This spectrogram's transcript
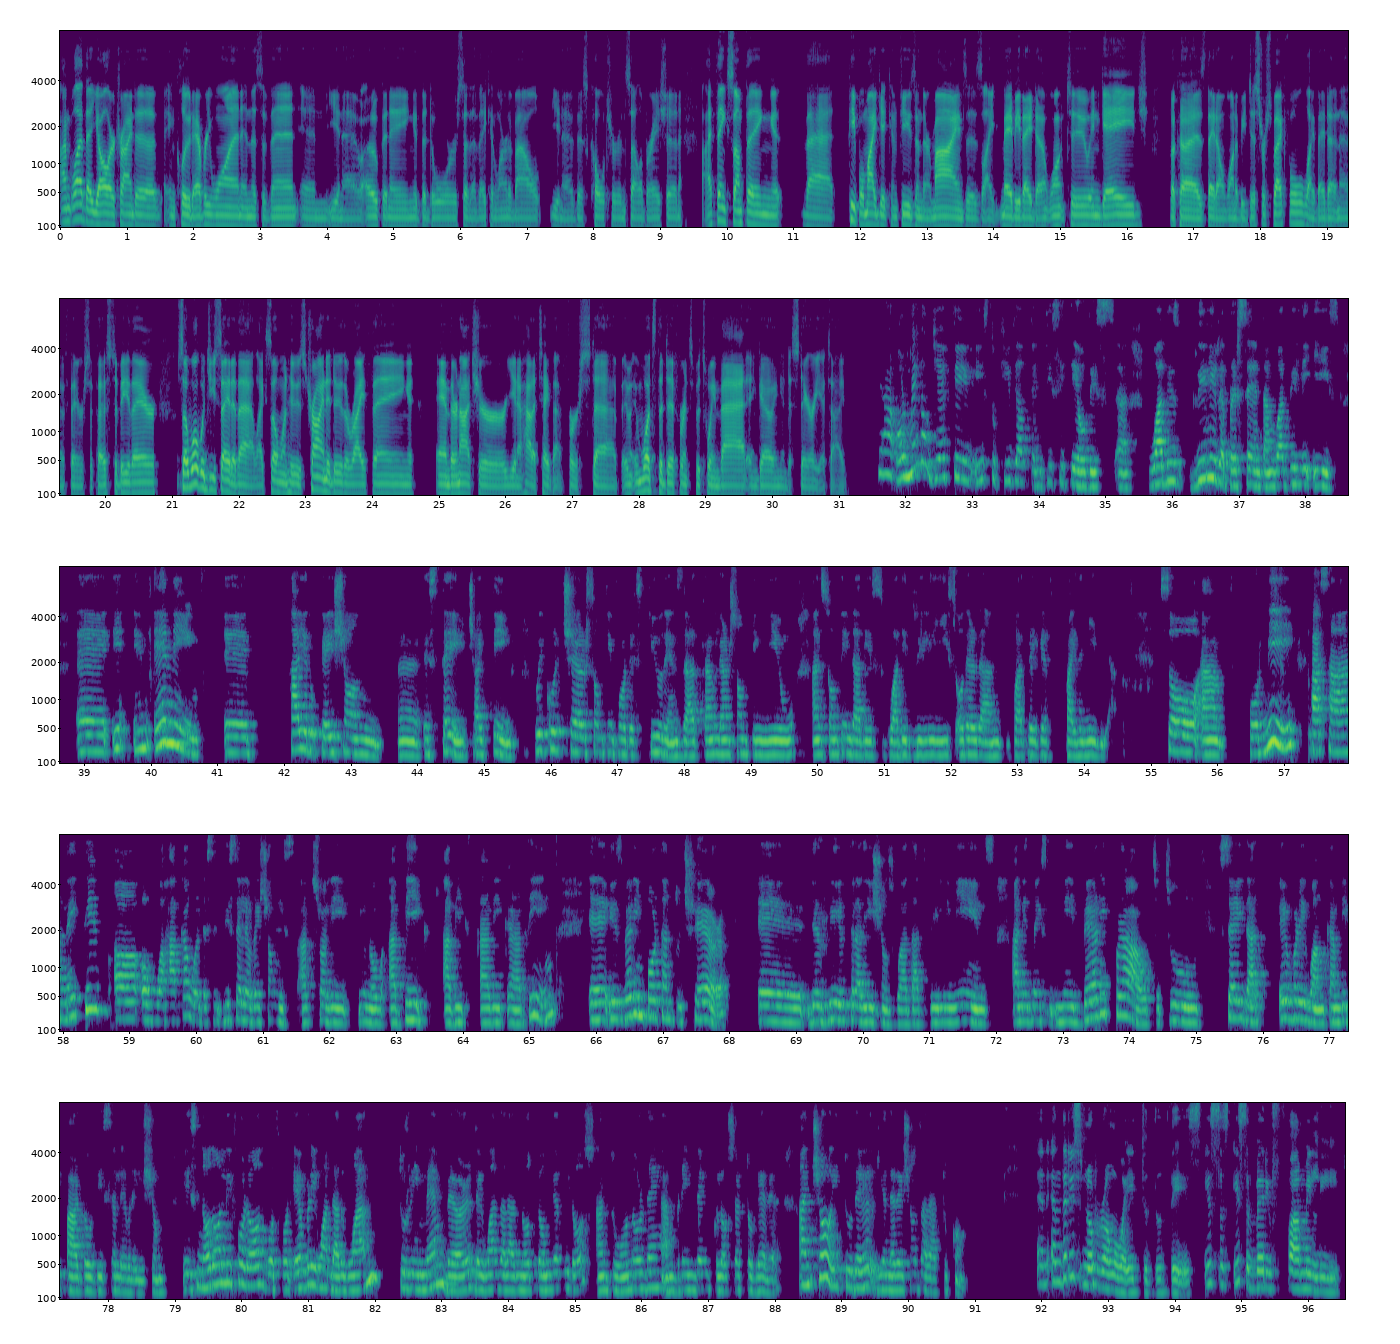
I'm glad that y'all are trying to include everyone in this event and, you know, opening the doors so that they can learn about, you know, this culture and celebration. I think something that people might get confused in their minds is like maybe they don't want to engage because they don't want to be disrespectful like they don't know if they're supposed to be there. So what would you say to that? Like someone who's trying to do the right thing and they're not sure you know how to take that first step and, and what's the difference between that and going into stereotype? Yeah, our main objective is to keep the authenticity of this, uh, what this really represent and what really is. Uh, in, in any uh, high education uh, stage, I think we could share something for the students that can learn something new and something that is what it really is, other than what they get by the media. So um, for me, as a native uh, of Oaxaca, where this, this celebration is actually, you know, a big, a big, a big uh, thing, uh, it's very important to share uh, the real traditions, what that really means. And it makes me very proud to say that everyone can be part of this celebration. It's not only for us, but for everyone that wants to remember the ones that are not longer with us and to honor them and bring them closer together and show it to the generations that are to come. And, and there is no wrong way to do this. It's a, it's a very family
